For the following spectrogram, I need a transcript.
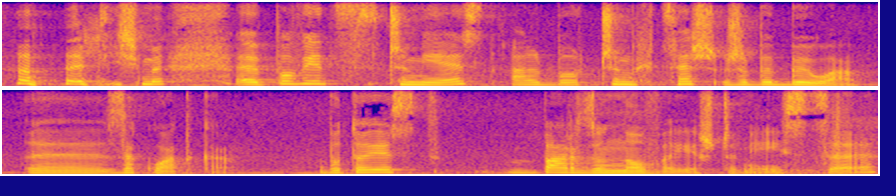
stanęliśmy. E, powiedz, czym jest albo czym chcesz, żeby była e, zakładka. Bo to jest bardzo nowe jeszcze miejsce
